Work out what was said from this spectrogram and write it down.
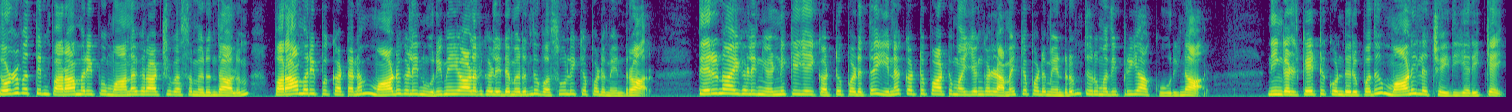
தொழுவத்தின் பராமரிப்பு மாநகராட்சி வசம் இருந்தாலும் பராமரிப்பு கட்டணம் மாடுகளின் உரிமையாளர்களிடமிருந்து வசூலிக்கப்படும் என்றார். தெருநாய்களின் எண்ணிக்கையை கட்டுப்படுத்த இனக்கட்டுப்பாட்டு மையங்கள் அமைக்கப்படும் என்றும் திருமதி பிரியா கூறினார். நீங்கள் கேட்டுக்கொண்டிருப்பது மாநில செய்தி அறிக்கை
